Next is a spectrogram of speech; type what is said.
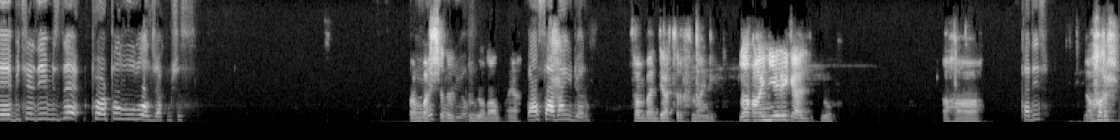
E, bitirdiğimizde Purple Wool'u alacakmışız. Ben Öyle başladım söylüyor. yol almaya. Ben sağdan gidiyorum. Tam ben diğer tarafından gittim. Lan aynı yere geldik. Yok. Aha. Kadir Ne var?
